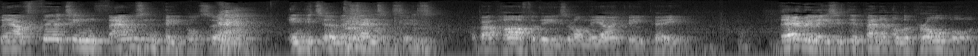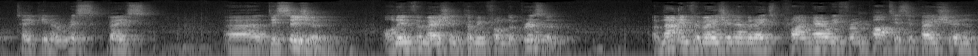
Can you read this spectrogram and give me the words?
We now have 13,000 people serving indeterminate sentences. About half of these are on the IPP. Their release is dependent on the parole board taking a risk-based uh, decision on information coming from the prison. And that information emanates primarily from participation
